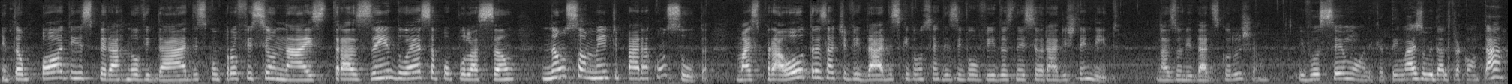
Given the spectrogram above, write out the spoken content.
Então, podem esperar novidades com profissionais trazendo essa população não somente para a consulta, mas para outras atividades que vão ser desenvolvidas nesse horário estendido, nas unidades Corujão. E você, Mônica, tem mais novidade para contar?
